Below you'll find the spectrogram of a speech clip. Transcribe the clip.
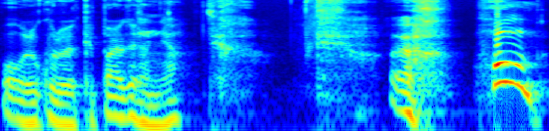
어, 얼굴 왜 이렇게 빨개졌냐? 어, 홍!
